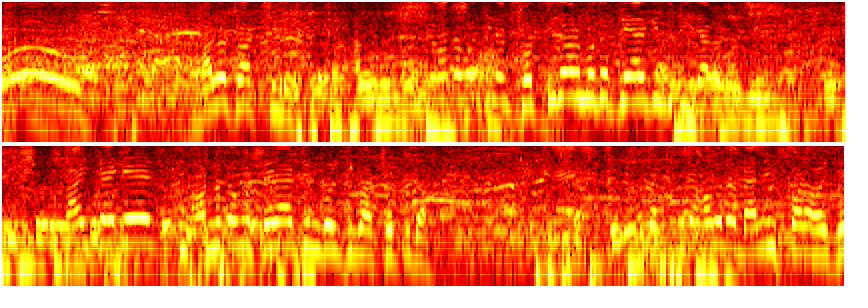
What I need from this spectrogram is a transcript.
ও, ভালো শট ছিল। কথা বলছিলাম ছোট্টুদার মতো প্লেয়ার কিন্তু রিজার্ভে রয়েছে ফাইভ সাইডের অন্যতম সেরা একজন গোলকিপার ছোট্টুদা টিমটা কতটা ব্যালেন্স করা হয়েছে?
